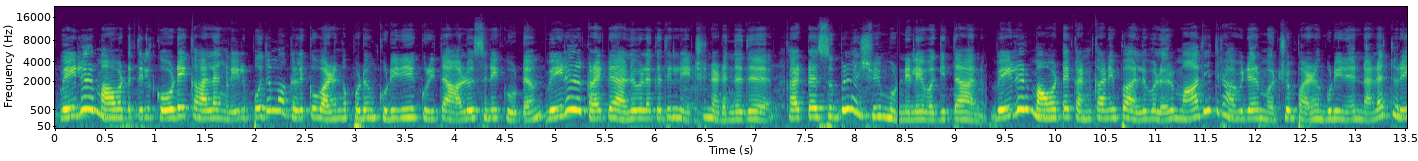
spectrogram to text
வேலூர் மாவட்டத்தில் கோடை காலங்களில் பொதுமக்களுக்கு வழங்கப்படும் குடிநீர் குறித்த ஆலோசனை கூட்டம் வேலூர் கலெக்டர் அலுவலகத்தில் நேற்று நடந்தது. கலெக்டர் சுப்புலட்சுமி முன்னிலை வகித்தார். வேலூர் மாவட்ட கண்காணிப்பு அலுவலர் மாதி திராவிடர் மற்றும் பழங்குடியினர் நலத்துறை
